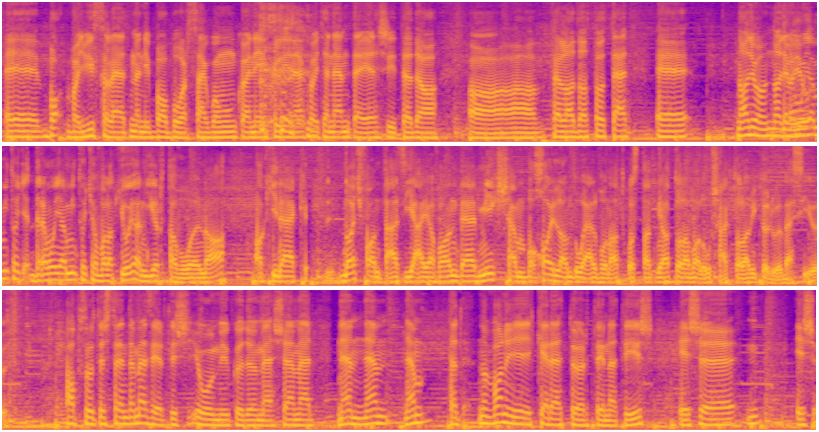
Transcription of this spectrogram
e, ba, vagy vissza lehet menni Babországba munkanélkülinek, hogyha nem teljesíted a, a feladatot. Tehát e, nagyon, nagyon de, jó. olyan, mint, hogy, de nem olyan, mint hogyha valaki olyan írta volna, akinek nagy fantáziája van, de mégsem hajlandó elvonatkoztatni attól a valóságtól, ami körülveszi őt. Abszolút, és szerintem ezért is jól működő mese, mert nem, nem, nem, tehát van ugye egy kerettörténet is, és, és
